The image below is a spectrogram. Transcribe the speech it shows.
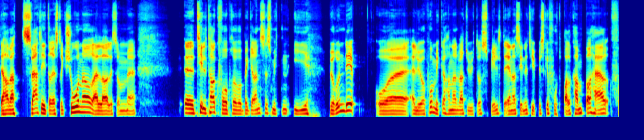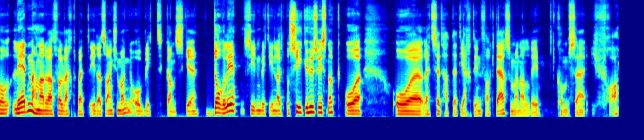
Det har vært svært lite restriksjoner eller liksom eh, eh tiltak for å prøve å begrense smitten i Burundi. Og eh, jeg lurer på om ikke han hadde vært ute og spilt en av sine typiske fotballkamper her forleden. Han hadde i hvert fall vært på et idrettsarrangement og blitt ganske dårlig, siden blitt innlagt på sykehus, visstnok, og, og rett og slett hatt et hjerteinfarkt der som han aldri kom seg ifra.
